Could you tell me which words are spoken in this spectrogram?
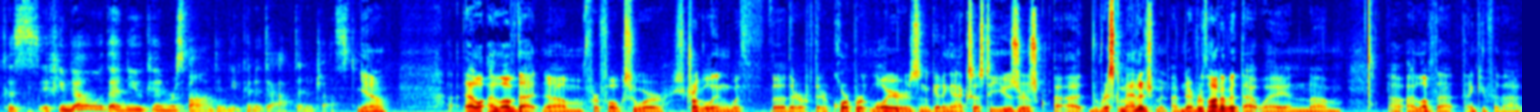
because um, if you know, then you can respond and you can adapt and adjust. Yeah. I, love that um, for folks who are struggling with the, their their corporate lawyers and getting access to users. Uh, the risk management. I've never thought of it that way, and um, I love that. Thank you for that.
